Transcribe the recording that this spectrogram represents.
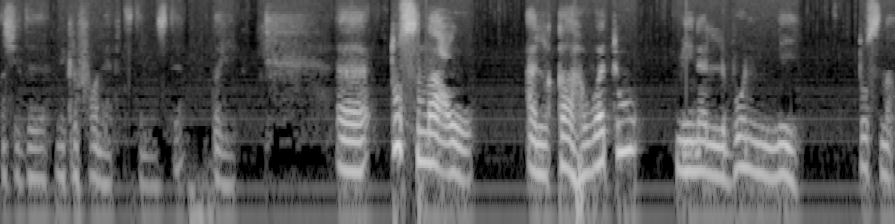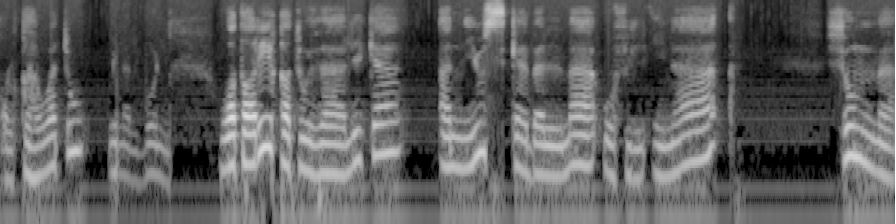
als je de microfoon hebt tenminste تصنع القهوة من البن تصنع القهوة من البن وطريقة ذلك أن يسكب الماء في الإناء ثم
